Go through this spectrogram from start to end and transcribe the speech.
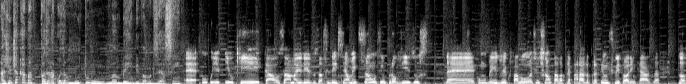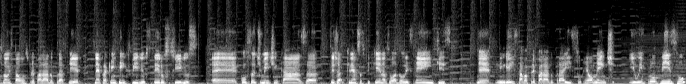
A gente acaba fazendo a coisa muito mambembe, vamos dizer assim. É, o, e, e o que causa a maioria dos acidentes realmente são os improvisos, né? Como bem o Diego falou, a gente não estava preparado para ter um escritório em casa, nós não estávamos preparados para ter, né, para quem tem filhos, ter os filhos é, constantemente em casa, seja crianças pequenas ou adolescentes. É, ninguém estava preparado para isso, realmente. E o improviso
